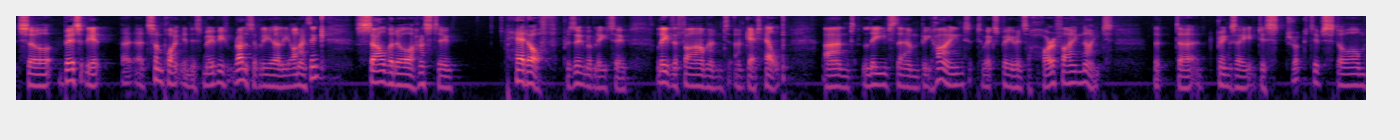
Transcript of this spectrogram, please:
so basically, at, at some point in this movie, relatively early on, I think Salvador has to head off, presumably to leave the farm and, and get help, and leaves them behind to experience a horrifying night that uh, brings a destructive storm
